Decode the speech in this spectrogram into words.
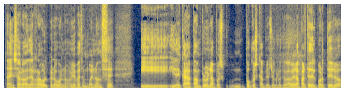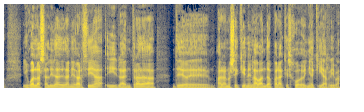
También se hablaba de Raúl, pero bueno, a mí me parece un buen once. Y, y de cara a Pamplona, pues pocos cambios yo creo que va a haber. Aparte del portero, igual la salida de Dani García y la entrada de eh, ahora no sé quién en la banda para que juegue Iñaki arriba.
